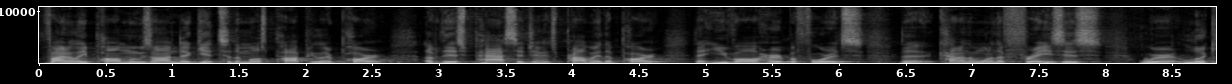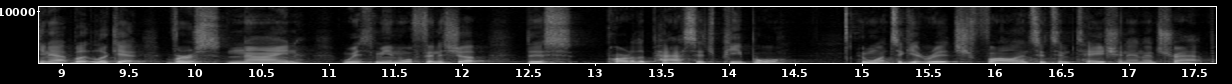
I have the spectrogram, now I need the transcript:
Finally, Paul moves on to get to the most popular part of this passage, and it's probably the part that you've all heard before. It's the kind of the, one of the phrases we're looking at. But look at verse 9 with me, and we'll finish up this part of the passage. People who want to get rich fall into temptation and a trap,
